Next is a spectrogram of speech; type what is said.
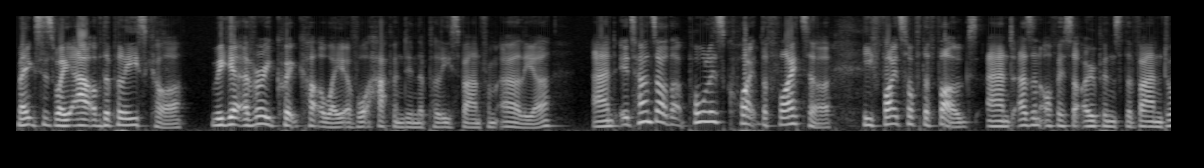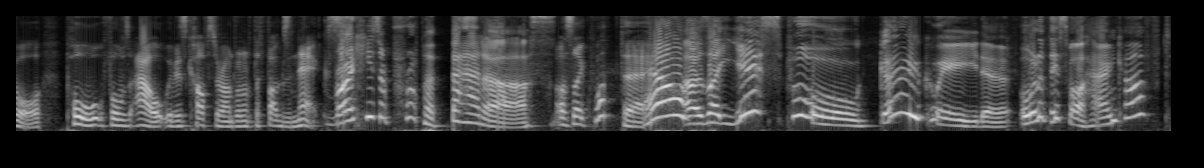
makes his way out of the police car. We get a very quick cutaway of what happened in the police van from earlier, And it turns out that Paul is quite the fighter. He fights off the thugs, and as an officer opens the van door, Paul falls out with his cuffs around one of the thugs' necks. Right, he's a proper badass. I was like, what the hell? I was like, yes, Paul, go, Queen. All of this while handcuffed?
